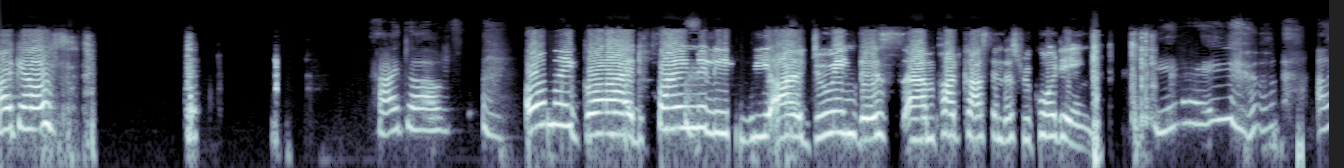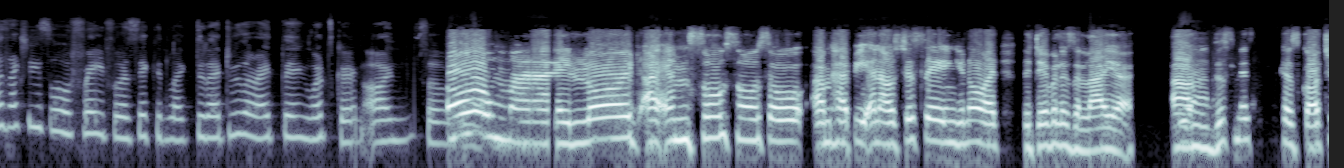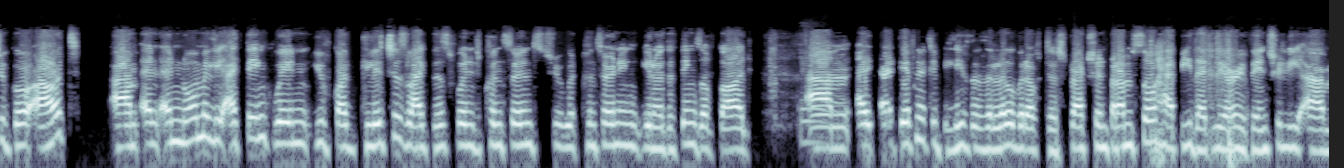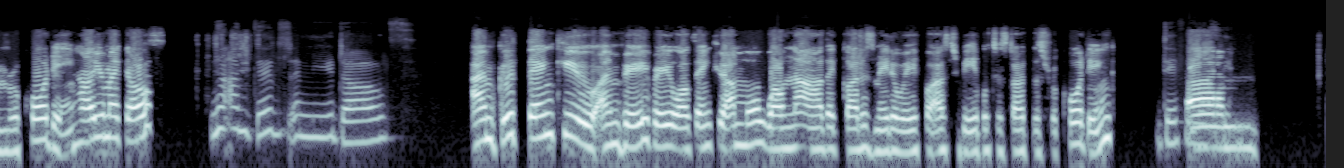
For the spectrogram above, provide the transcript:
Hi, girls. Hi, Charles. Oh my God. Finally, we are doing this um, podcast and this recording. Yay. I was actually so afraid for a second. Like, did I do the right thing? What's going on? So, Oh my Lord. I am so, so, so I'm happy. And I was just saying, you know what? The devil is a liar. Um, Yeah. This message has got to go out. Um, and, and normally I think when you've got glitches like this, when it concerns to concerning, you know, the things of God, yeah. um, I, I definitely believe there's a little bit of distraction, but I'm so happy that we are eventually um recording. How are you, my girls? No, I'm good. And you, dolls? I'm good, thank you. I'm very, very well, thank you. I'm more well now that God has made a way for us to be able to start this recording. Definitely. Um,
